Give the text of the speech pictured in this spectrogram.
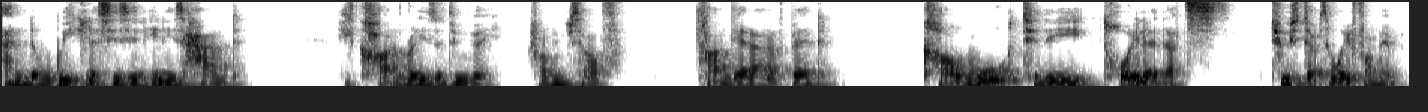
and the weakness is in, in his hand. He can't raise a duvet from himself, can't get out of bed, can't walk to the toilet that's two steps away from him.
